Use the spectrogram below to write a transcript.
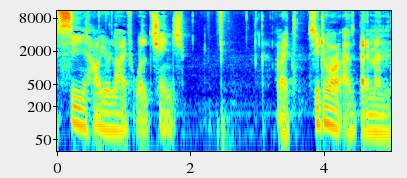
see how your life will change. All right. See you tomorrow as better men.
